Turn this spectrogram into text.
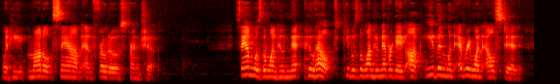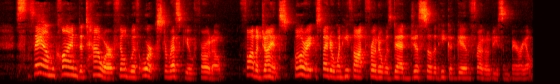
when he modeled Sam and Frodo's friendship. Sam was the one who who helped. He was the one who never gave up, even when everyone else did. Sam climbed a tower filled with orcs to rescue Frodo. Fought a giant sp- spider when he thought Frodo was dead, just so that he could give Frodo decent burial.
